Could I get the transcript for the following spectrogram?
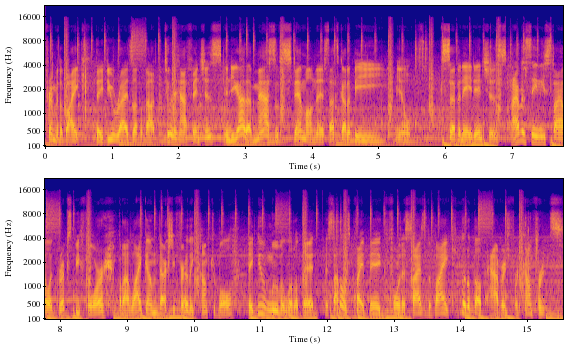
frame of the bike. They do rise up about two and a half inches and you got a massive stem on this. That's gotta be, you know, seven, eight inches. I haven't seen these style of grips before, but I like them. They're actually fairly comfortable. They do move a little bit. The saddle is quite big for the size of the bike, a little above average for comforts.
